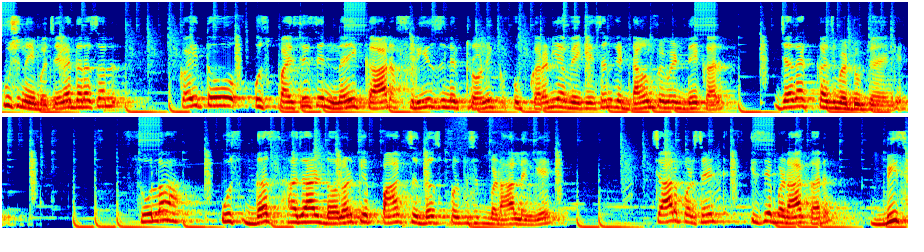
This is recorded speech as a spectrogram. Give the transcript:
कुछ नहीं बचेगा। दरअसल, कई तो उस पैसे से नई कार, फ्रीज, इलेक्ट्रॉनिक उपकरण या वेकेशन के डाउन पेमेंट देकर ज़्यादा कर्ज में डूब जाएँगे। 16 उस दस हज़ार डॉलर के पाँच से दस प्रतिशत बढ़ा लेंगे। चार परसेंट इसे बढ़ाकर बीस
